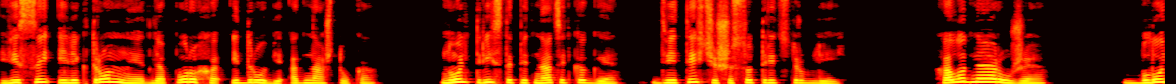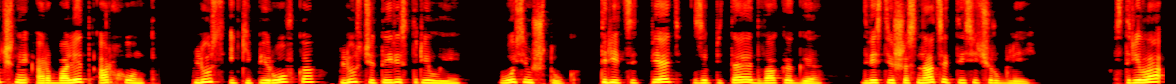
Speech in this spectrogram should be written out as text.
Весы электронные для пороха и дроби – одна штука. 0,315 кг – 2630 рублей. Холодное оружие. Блочный арбалет «Архонт» плюс экипировка плюс 4 стрелы – 8 штук. 35,2 кг – 216 тысяч рублей. Стрела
